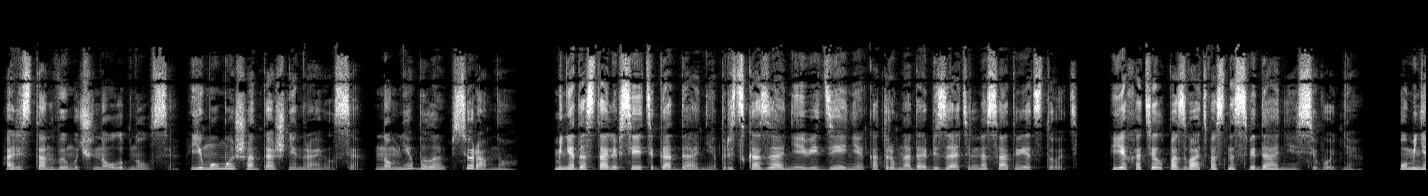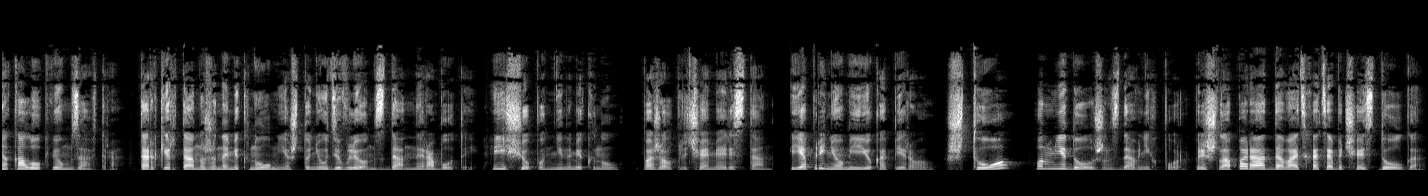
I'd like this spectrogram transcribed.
Аристан вымученно улыбнулся. Ему мой шантаж не нравился, но мне было все равно. Меня достали все эти гадания, предсказания, видения, которым надо обязательно соответствовать. Я хотел позвать вас на свидание сегодня. У меня коллоквиум завтра. Таркиртан уже намекнул мне, что не удивлен с данной работой. Еще б он не намекнул, пожал плечами Аристан. Я при нем ее копировал. Что? Он мне должен с давних пор. Пришла пора отдавать хотя бы часть долга.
